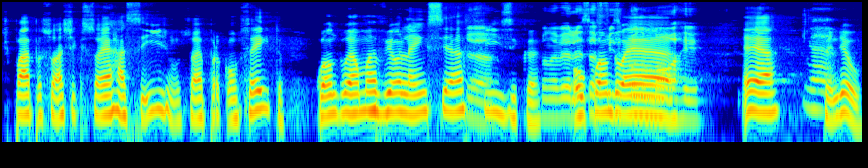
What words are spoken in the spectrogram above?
Tipo, a pessoa acha que só é racismo, só é preconceito, quando é uma violência é, física. Quando é violência ou quando física, é... Quando morre. É, é, entendeu?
